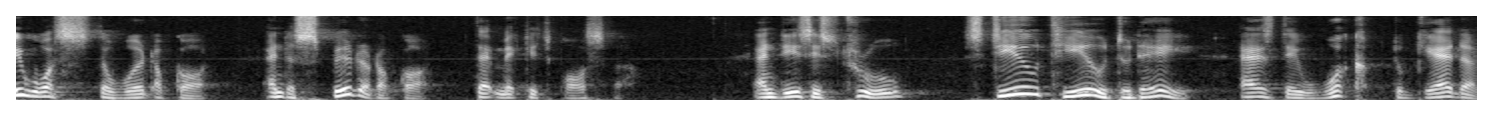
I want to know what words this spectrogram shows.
It was the Word of God and the Spirit of God that make it possible. And this is true still till today as they work together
